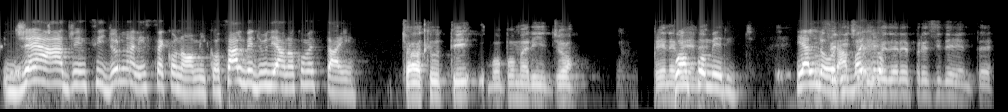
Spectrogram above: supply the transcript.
GEA Agency, giornalista economico. Salve Giuliano, come stai? Ciao a tutti, buon pomeriggio. Bene, buon bene. pomeriggio. E allora, Sono voglio... vedere il Presidente.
